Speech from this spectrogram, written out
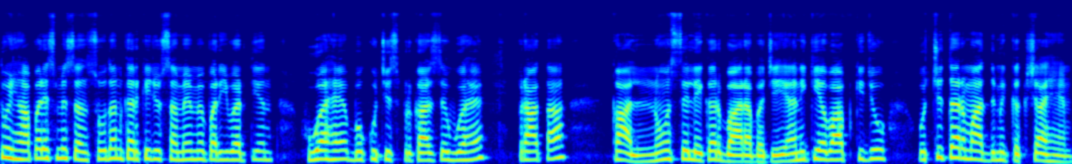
तो यहाँ पर इसमें संशोधन करके जो समय में परिवर्तन हुआ है, वो कुछ इस प्रकार से हुआ है। प्रातः काल नौ से लेकर बारह बजे, यानी कि अब आपकी जो उच्चतर माध्यमिक कक्षाएँ हैं,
